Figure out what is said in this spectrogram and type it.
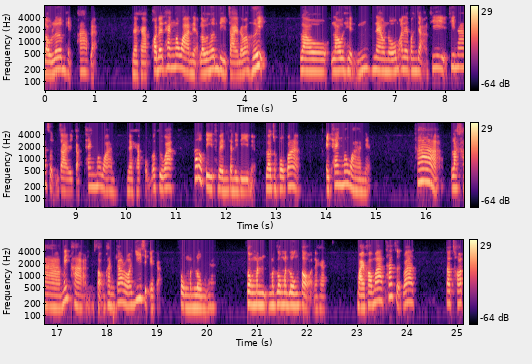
เราเริ่มเห็นภาพแหละนะครับ พอได้แท่งเมื่อวานเนี่ยเราเริ่มดีใจแล้วว่าเฮ้ยเราเราเห็นแนวโน้มอะไรบางอย่างที่ที่น่าสนใจกับแท่งเมื่อวานนะครับ ผมก็คือว่า ถ้าเราตีเทรนด์กันดีๆเนี่ย เราจะพบว่าไอ้แท่งเมื่อวานเนี่ย ถ้าราคาไม่ผ่าน 2,921 อะทรงมันลงนะทรงมันมันลงมันลงต่อนะครับ หมายความว่าถ้าเกิดว่าจะช็อต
